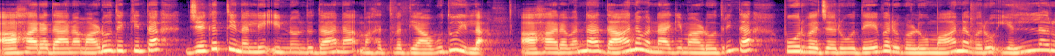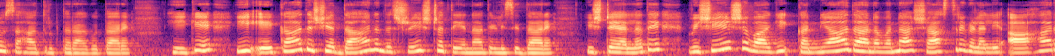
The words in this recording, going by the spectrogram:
ಆಹಾರ ದಾನ ಮಾಡುವುದಕ್ಕಿಂತ ಜಗತ್ತಿನಲ್ಲಿ ಇನ್ನೊಂದು ದಾನ ಮಹತ್ವದ್ಯಾವುದೂ ಇಲ್ಲ. ಆಹಾರವನ್ನು ದಾನವನ್ನಾಗಿ ಮಾಡೋದ್ರಿಂದ ಪೂರ್ವಜರು, ದೇವರುಗಳು, ಮಾನವರು ಎಲ್ಲರೂ ಸಹ ತೃಪ್ತರಾಗುತ್ತಾರೆ. ಹೀಗೆ ಈ ಏಕಾದಶಿಯ ದಾನದ ಶ್ರೇಷ್ಠತೆಯನ್ನು ತಿಳಿಸಿದ್ದಾರೆ. ಇಷ್ಟೇ ಅಲ್ಲದೆ ವಿಶೇಷವಾಗಿ ಕನ್ಯಾದಾನವನ್ನು ಶಾಸ್ತ್ರಗಳಲ್ಲಿ ಆಹಾರ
